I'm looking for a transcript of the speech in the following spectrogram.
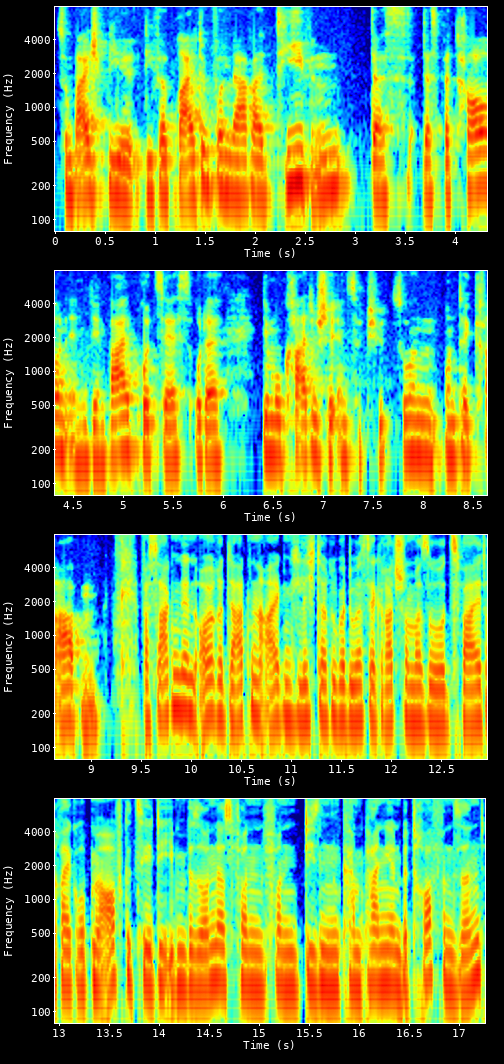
Zum Beispiel die Verbreitung von Narrativen, dass das Vertrauen in den Wahlprozess oder demokratische Institutionen untergraben. Was sagen denn eure Daten eigentlich darüber? Du hast ja gerade schon mal so zwei, drei Gruppen aufgezählt, die eben besonders von, von diesen Kampagnen betroffen sind.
